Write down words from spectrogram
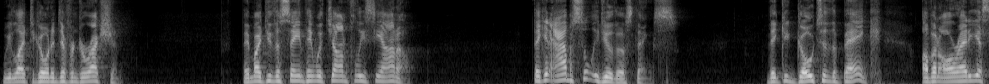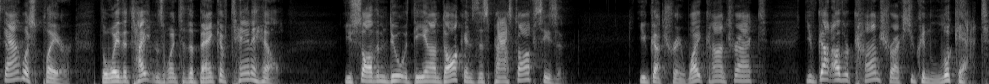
we'd like to go in a different direction. They might do the same thing with Jon Feliciano. They can absolutely do those things. They could go to the bank of an already established player, the way the Titans went to the bank of Tannehill. You saw them do it with Dion Dawkins this past offseason. You've got Trey White contract. You've got other contracts you can look at.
